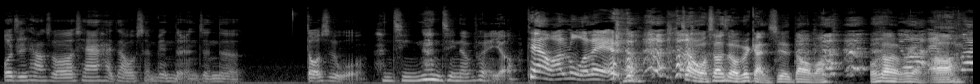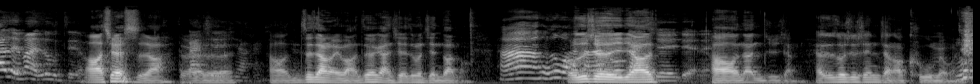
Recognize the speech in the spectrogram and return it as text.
我只想说，现在还在我身边的人，真的都是我很亲很亲的朋友。天啊，我要落泪了！啊、这样我上次有被感谢到吗？我上次有被感谢啊！我在这里帮你录节目啊，确实啊，对对对。好，你就这样而已嘛，这个感谢这么简短吗？啊，可是我我是觉得一定要好，那你继续讲，还是说就先讲到哭没有关系？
